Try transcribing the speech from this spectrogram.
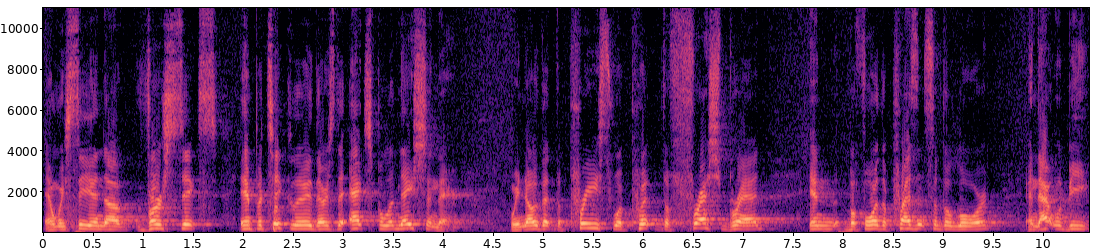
and we see in uh, verse 6 in particular, there's the explanation there. We know that the priest would put the fresh bread in before the presence of the Lord, and that would be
